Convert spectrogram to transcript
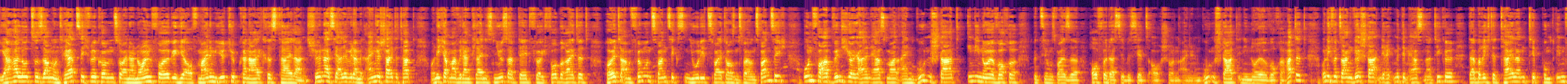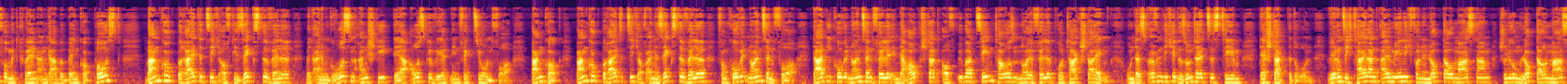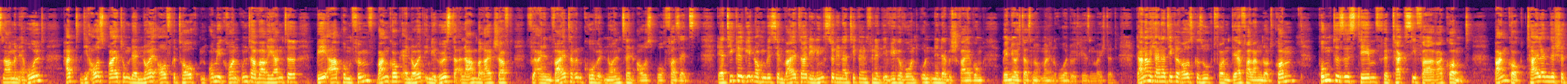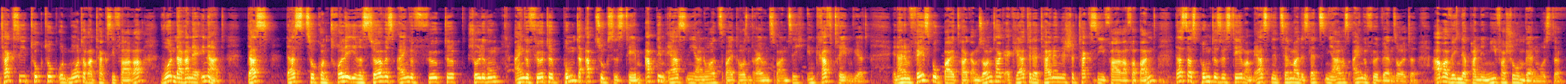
Ja, hallo zusammen und herzlich willkommen zu einer neuen Folge hier auf meinem YouTube-Kanal Chris Thailand. Schön, dass ihr alle wieder mit eingeschaltet habt und ich habe mal wieder ein kleines News-Update für euch vorbereitet. Heute am 25. Juli 2022 und vorab wünsche ich euch allen erstmal einen guten Start in die neue Woche, beziehungsweise hoffe, dass ihr bis jetzt auch schon einen guten Start in die neue Woche hattet. Und ich würde sagen, wir starten direkt mit dem ersten Artikel. Da berichtet Thailand-Tipp.info mit Quellenangabe Bangkok Post. Bangkok bereitet sich auf die sechste Welle mit einem großen Anstieg der ausgewählten Infektionen vor. Bangkok. Bangkok bereitet sich auf eine sechste Welle von Covid-19 vor, da die Covid-19-Fälle in der Hauptstadt auf über 10.000 neue Fälle pro Tag steigen und das öffentliche Gesundheitssystem der Stadt bedrohen. Während sich Thailand allmählich von den Lockdown-Maßnahmen, Entschuldigung, Lockdown-Maßnahmen erholt, hat die Ausbreitung der neu aufgetauchten Omikron-Untervariante BA.5 Bangkok erneut in die höchste Alarmbereitschaft für einen weiteren Covid-19-Ausbruch versetzt. Der Artikel geht noch ein bisschen weiter. Die Links zu den Artikeln findet ihr wie gewohnt unten in der Beschreibung, wenn ihr euch das nochmal in Ruhe durchlesen möchtet. Dann habe ich einen Artikel rausgesucht von derverlang.com. Punktesystem für Taxifahrer kommt. Bangkok, thailändische Taxi, Tuk-Tuk und Motorradtaxifahrer wurden daran erinnert, dass das zur Kontrolle ihres Service eingeführte, Entschuldigung, eingeführte Punkteabzugssystem ab dem 1. Januar 2023 in Kraft treten wird. In einem Facebook-Beitrag am Sonntag erklärte der thailändische Taxifahrerverband, dass das Punktesystem am 1. Dezember des letzten Jahres eingeführt werden sollte, aber wegen der Pandemie verschoben werden musste.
